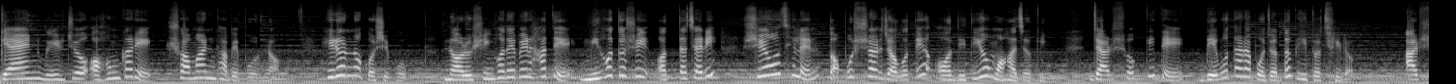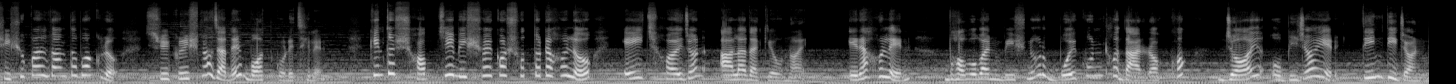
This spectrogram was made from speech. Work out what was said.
জ্ঞান, বীর্য, অহংকারে সমানভাবে পূর্ণ। হিরণ্যকশিপু, নরসিংহদেবের হাতে নিহত সেই অত্যাচারী, সেও ছিলেন তপস্যার জগতে অদ্বিতীয় মহাযোগী, যার শক্তিতে দেবতারা পর্যন্ত ভীত ছিল। আর শিশুপাল দন্তবক্র শ্রীকৃষ্ণ যাদের বধ করেছিলেন। কিন্তু সবচেয়ে বিস্ময়কর সত্যটা হলো, এই ছয়জন আলাদা কেউ নয়। এরা হলেন ভগবান বিষ্ণুর বৈকুণ্ঠ দ্বার রক্ষক জয় ও বিজয়ের তিনটি জন্ম।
